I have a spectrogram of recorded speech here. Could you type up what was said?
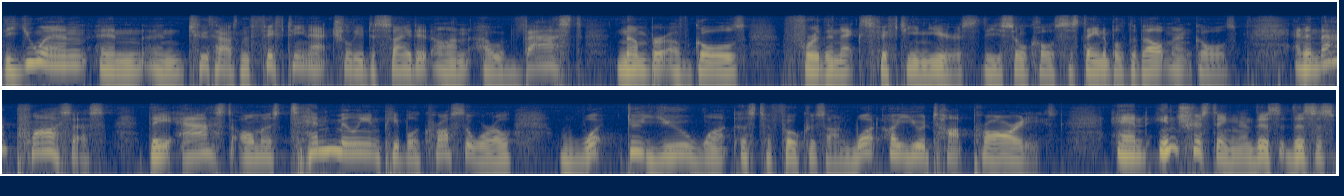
The UN in, in 2015 actually decided on a vast number of goals for the next 15 years, the so called Sustainable Development Goals. And in that process, they asked almost 10 million people across the world, What do you want us to focus on? What are your top priorities? And interesting, and this, this is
